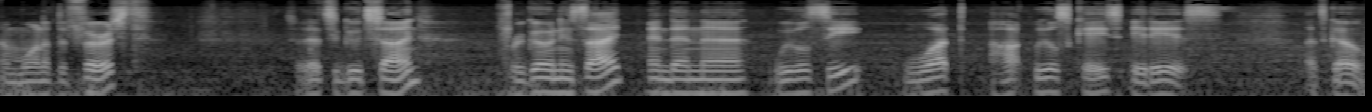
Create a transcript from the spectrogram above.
I'm one of the first. So that's a good sign. We're going inside and then uh, we will see what Hot Wheels case it is. Let's go.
